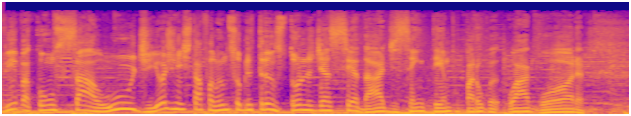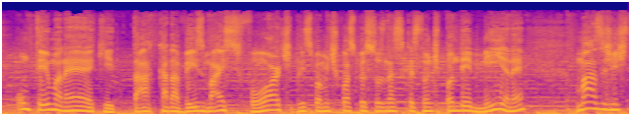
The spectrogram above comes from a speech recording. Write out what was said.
Viva com Saúde. E hoje a gente está falando sobre transtorno de ansiedade sem tempo para o agora um tema, né, que tá cada vez mais forte, principalmente com as pessoas nessa questão de pandemia, né? Mas a gente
